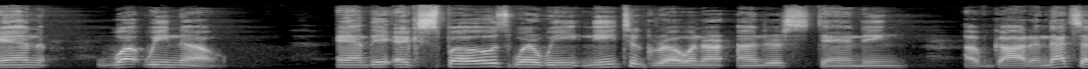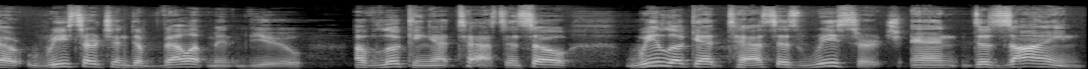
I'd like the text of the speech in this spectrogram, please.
and what we know and they expose where we need to grow in our understanding of God. And that's a research and development view of looking at tests. And so we look at tests as research and design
